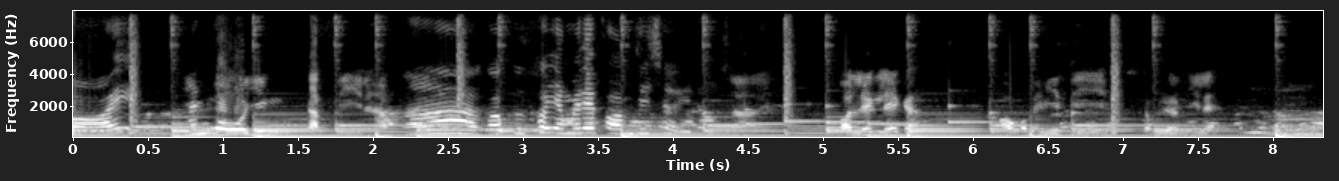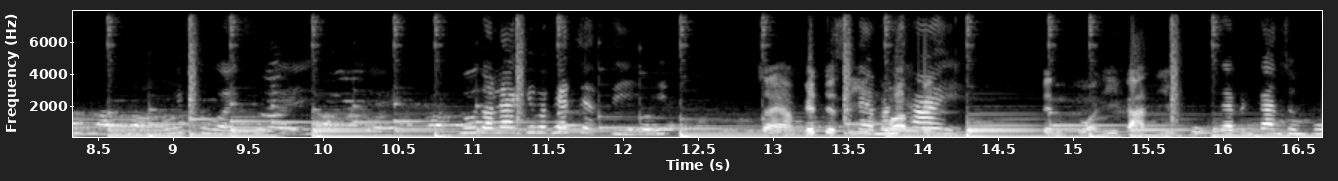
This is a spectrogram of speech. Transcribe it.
ร้อยอัน ยิ่งนี้โตยิ่งกัดสีนะครับอ่าก็คือเขายังไม่ได้ฟอร์มเฉยๆเนาะใช่ตอนเล็กๆอะเขาก็ไม่มีสีก็เป็นแบบนี้แหละโอ้ยสวยสวยสวยดูตอนแรกคิดว่าเพชรเจ็ดสี ใช่ครับเพชรเจ็ดสีแต่มันว่าใช่เป็นเป็นตัวที่ก้านสีชมพูแต่เป็นการชมพู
